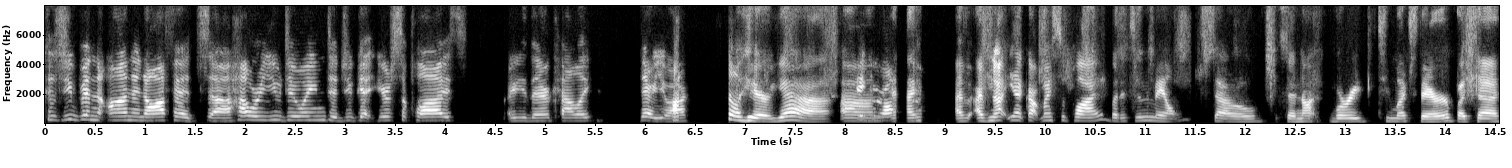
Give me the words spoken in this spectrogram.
because you've been on and off it. Uh, how are you doing? Did you get your supplies? Are you there, Kally? There you are. I'm still here, yeah. Um, hey, girl. I, I've, I've not yet got my supply, but it's in the mail. So, so not worried too much there. But uh,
